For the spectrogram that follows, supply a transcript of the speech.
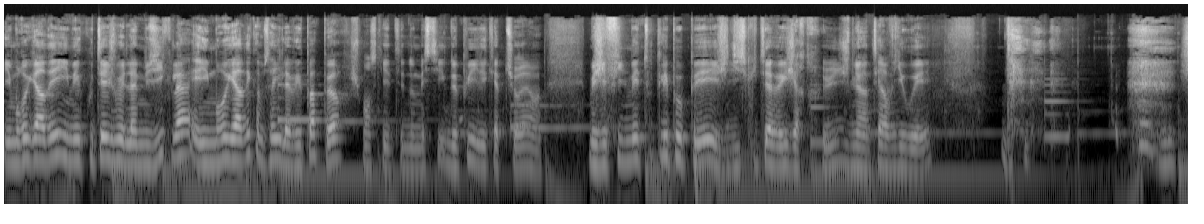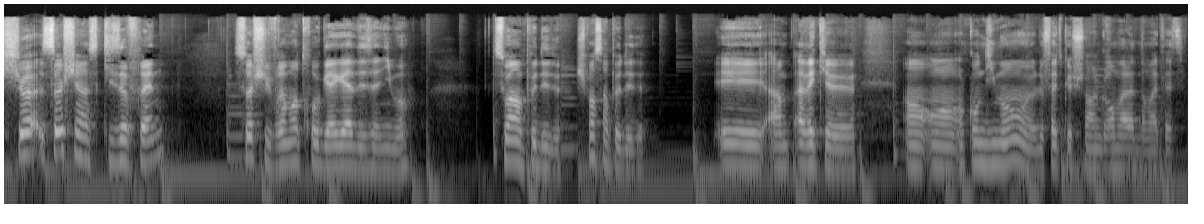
Il me regardait, il m'écoutait jouer de la musique là, et il me regardait comme ça, il avait pas peur. Je pense qu'il était domestique. Depuis, il est capturé. Hein. Mais j'ai filmé toute l'épopée, j'ai discuté avec Gertrude, je l'ai interviewé. soit je suis un schizophrène, Soit je suis vraiment trop gaga des animaux, soit un peu des deux. Je pense un peu des deux. Et avec euh, en, condiment le fait que je suis un grand malade dans ma tête.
